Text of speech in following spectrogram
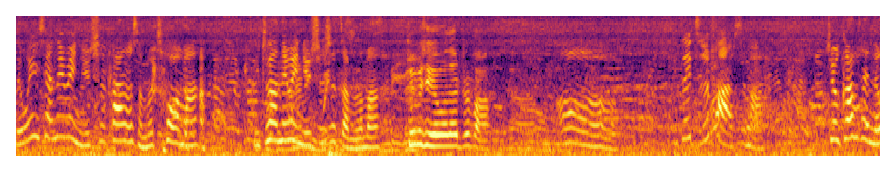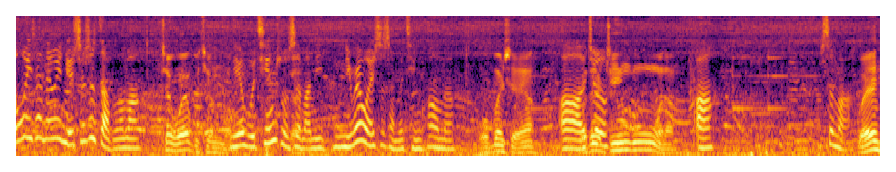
你问一下那位女士犯了什么错吗？你知道那位女士是怎么了吗？对不起，我在执法。哦，你在执法是吗？就刚才能问一下那位女士是怎么了吗？这我也不清楚。你也不清楚是吗？你你认为是什么情况呢？我问谁呀？啊，就执行公务呢。啊，是吗？喂。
